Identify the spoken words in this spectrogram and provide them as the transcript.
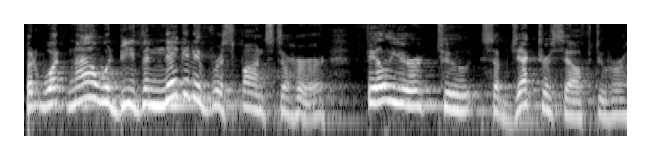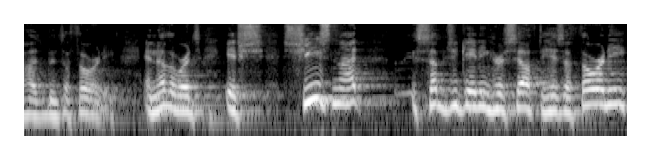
but what now would be the negative response to her failure to subject herself to her husband's authority. In other words, if she's not subjugating herself to his authority,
